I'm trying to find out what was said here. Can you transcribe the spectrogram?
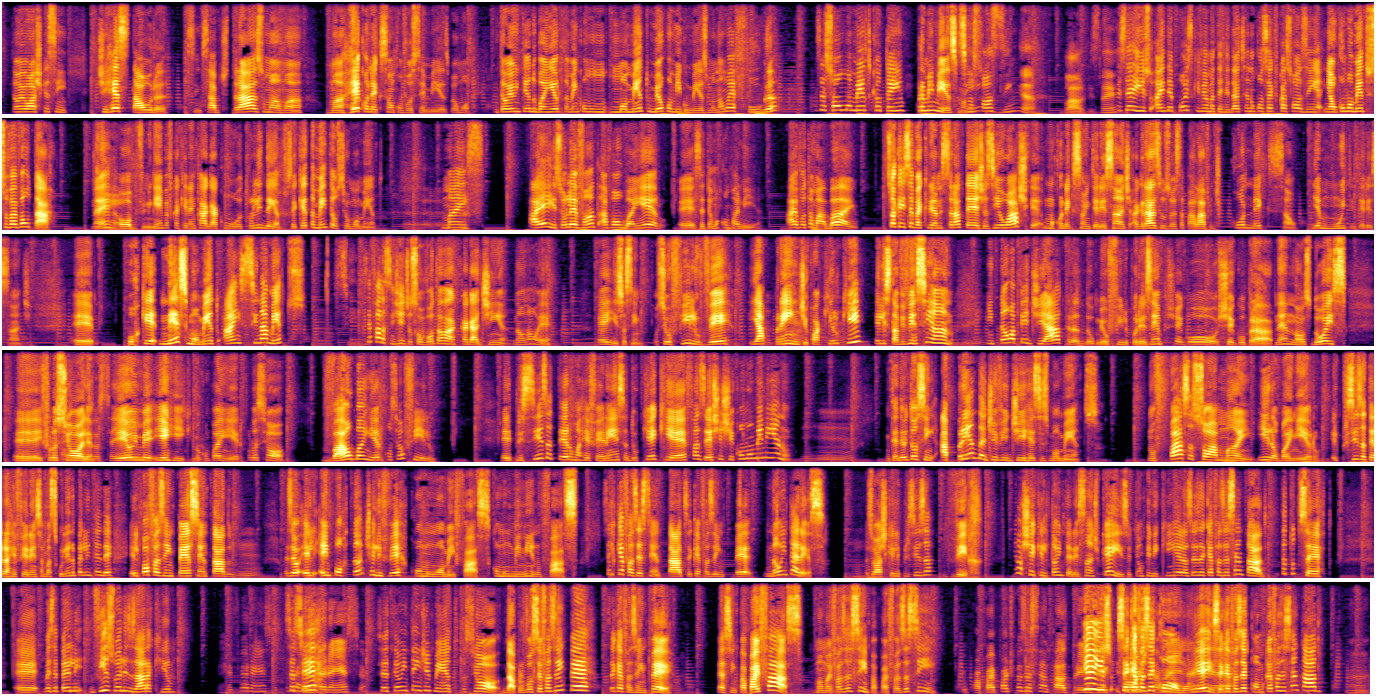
Então, eu acho que, assim, te restaura, assim, sabe? Te traz uma, uma, uma reconexão com você mesmo. É Então, eu entendo o banheiro também como um momento meu comigo mesmo. Não é fuga, mas é só um momento que eu tenho pra mim mesma. Tá sozinha, Flávio, né? Mas é isso. Aí depois que vem a maternidade, você não consegue ficar sozinha. Em algum momento isso vai voltar, né? Sim. Óbvio, ninguém vai ficar querendo cagar com o outro ali dentro. Você quer também ter o seu momento. Mas Aí é isso, eu levanto, ah, vou ao banheiro, é, você tem uma companhia. Ah, eu vou tomar banho. Só que aí você vai criando estratégias. E eu acho que é uma conexão interessante. A Grazi usou essa palavra de conexão. E é muito interessante. É, porque nesse momento há ensinamentos. Sim. Você fala assim, gente, eu só vou dar uma cagadinha. Não, não é. É isso, assim. O seu filho vê e aprende com aquilo que ele está vivenciando. Então, a pediatra do meu filho, por exemplo, chegou, chegou para né, nós dois é, e falou assim: olha, você eu e me- e Henrique, meu companheiro, falou assim: ó, vá ao banheiro com seu filho. Ele precisa ter uma referência do que, que é fazer xixi como um menino. Entendeu? Então, assim, aprenda a dividir esses momentos. Não faça só a mãe ir ao banheiro. Ele precisa ter a referência masculina para ele entender. Ele pode fazer em pé, sentado. Mas eu- ele- é importante ele ver como um homem faz, como um menino faz. Se ele quer fazer sentado, se ele quer fazer em pé, não interessa. Mas eu acho que ele precisa ver. Eu achei que ele tão interessante, porque é isso. Ele tem um piniquinho e ele, às vezes ele quer fazer sentado. Tá tudo certo. É, mas é para ele visualizar aquilo. É referência. Você é tem- referência. Você tem um entendimento. Assim, ó, dá pra você fazer em pé. Você quer fazer em pé? É assim que papai faz. Mamãe faz assim, papai faz assim. O papai pode fazer sentado pra ele. E é isso. que Você quer fazer também, como? né? E aí, você É. quer fazer como? Quer fazer sentado. É.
